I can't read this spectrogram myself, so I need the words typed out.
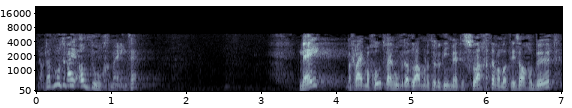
Nou, dat moeten wij ook doen, gemeente. Nee, begrijp me goed, wij hoeven dat lam natuurlijk niet meer te slachten, want dat is al gebeurd.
